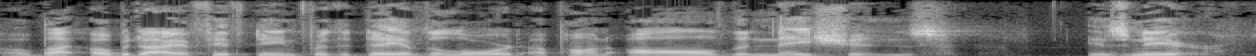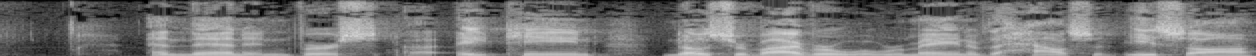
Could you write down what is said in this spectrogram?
Obadiah 15, for the day of the Lord upon all the nations is near. And then in verse uh, 18, no survivor will remain of the house of Esau.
